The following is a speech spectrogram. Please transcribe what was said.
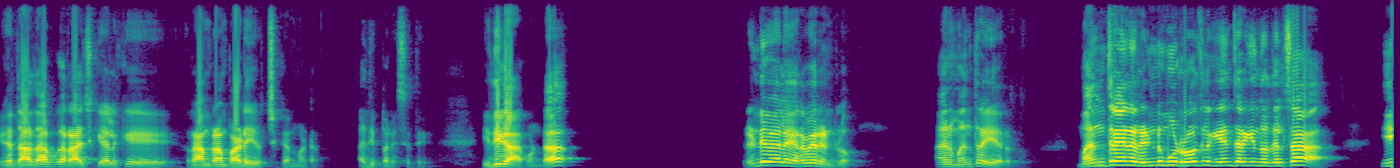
ఇక దాదాపుగా రాజకీయాలకి రామ్ రామ్ పాడేయచ్చు అనమాట అది పరిస్థితి. ఇది కాకుండా రెండు వేల ఇరవై రెండులో ఆయన మంత్రి అయ్యారు. మంత్రి అయిన రెండు మూడు రోజులకు ఏం జరిగిందో తెలుసా? ఈ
